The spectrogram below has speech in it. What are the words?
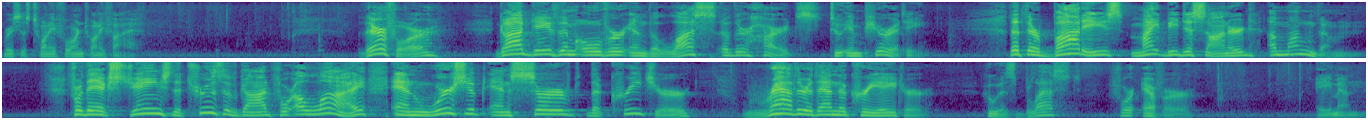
verses 24 and 25. Therefore, God gave them over in the lusts of their hearts to impurity, that their bodies might be dishonored among them. For they exchanged the truth of God for a lie and worshiped and served the creature rather than the Creator, who is blessed forever. Amen.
